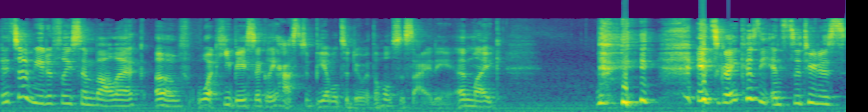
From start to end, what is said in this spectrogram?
it's so beautifully symbolic of what he basically has to be able to do with the whole society, and like. it's great because the institute is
